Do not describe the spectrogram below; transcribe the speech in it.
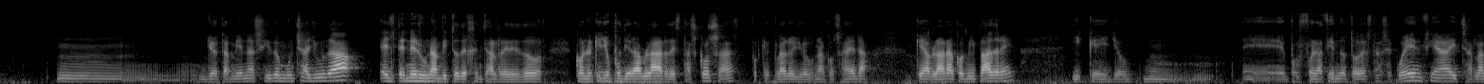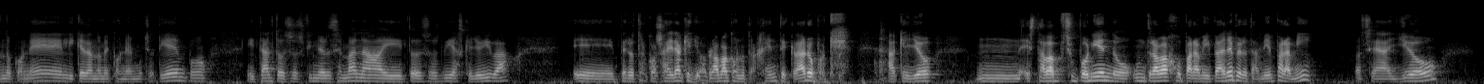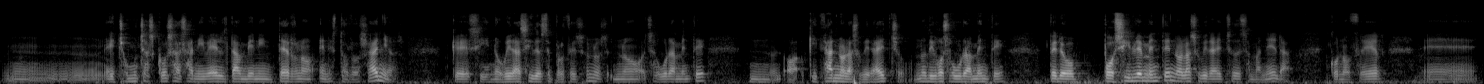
mm, yo también ha sido mucha ayuda el tener un ámbito de gente alrededor con el que yo pudiera hablar de estas cosas, porque claro, yo una cosa era que hablara con mi padre y que yo mm, eh, pues fuera haciendo toda esta secuencia y charlando con él y quedándome con él mucho tiempo y tal, todos esos fines de semana y todos esos días que yo iba, eh, pero otra cosa era que yo hablaba con otra gente, claro, porque aquello mm, estaba suponiendo un trabajo para mi padre, pero también para mí, o sea, yo mm, he hecho muchas cosas a nivel también interno en estos dos años, que si no hubiera sido ese proceso, no, seguramente, quizás no las hubiera hecho, no digo seguramente, pero posiblemente no las hubiera hecho de esa manera, conocer eh,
